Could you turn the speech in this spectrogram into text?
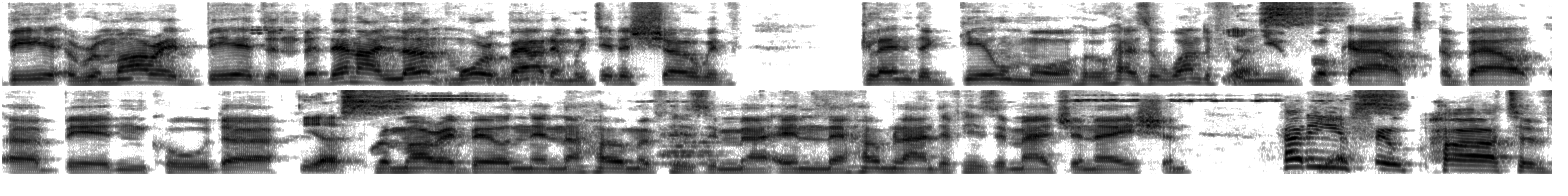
Be- Romare Bearden. But then I learned more about him. We did a show with Glenda Gilmore, who has a wonderful yes. new book out about uh, Bearden called uh, "Yes, Romare Bearden in the home of his ima- in the homeland of his imagination." How do you feel part of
